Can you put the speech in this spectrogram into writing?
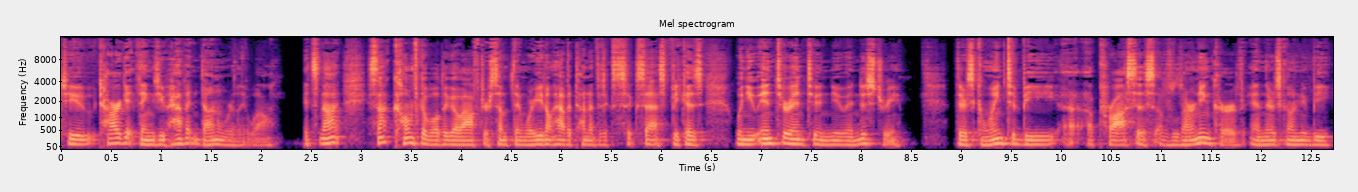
to target things you haven't done really well. It's not, it's not comfortable to go after something where you don't have a ton of success because when you enter into a new industry, there's going to be a, a process of learning curve and there's going to be,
